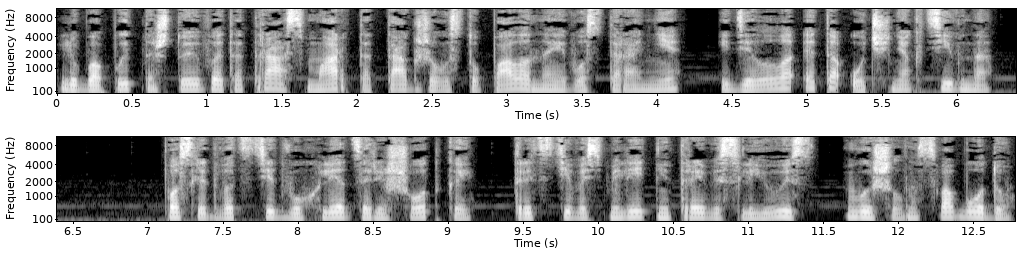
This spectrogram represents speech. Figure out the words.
Любопытно, что и в этот раз Марта также выступала на его стороне и делала это очень активно. После 22 лет за решеткой 38-летний Трэвис Льюис вышел на свободу.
